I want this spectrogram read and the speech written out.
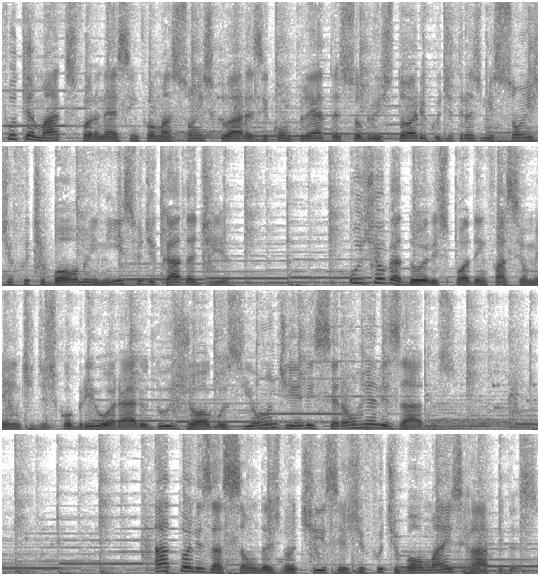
Futemax fornece informações claras e completas sobre o histórico de transmissões de futebol no início de cada dia. Os jogadores podem facilmente descobrir o horário dos jogos e onde eles serão realizados. A atualização das notícias de futebol mais rápidas.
